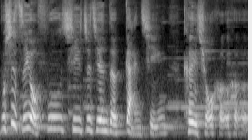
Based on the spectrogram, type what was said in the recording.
不是只有夫妻之间的感情。可以求和和，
